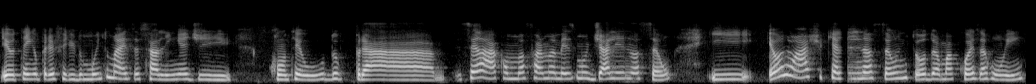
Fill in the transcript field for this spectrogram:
Eu tenho preferido muito mais essa linha de conteúdo para, sei lá, como uma forma mesmo de alienação. E eu não acho que alienação em todo é uma coisa ruim,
